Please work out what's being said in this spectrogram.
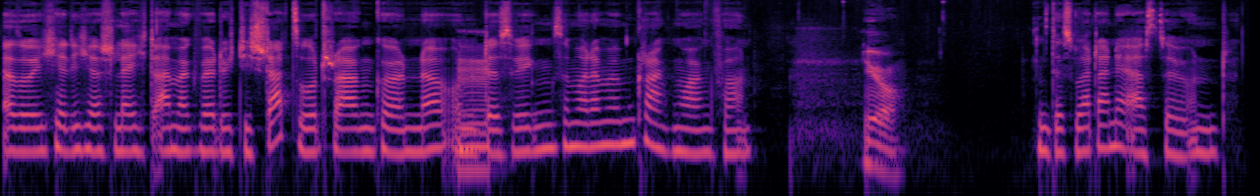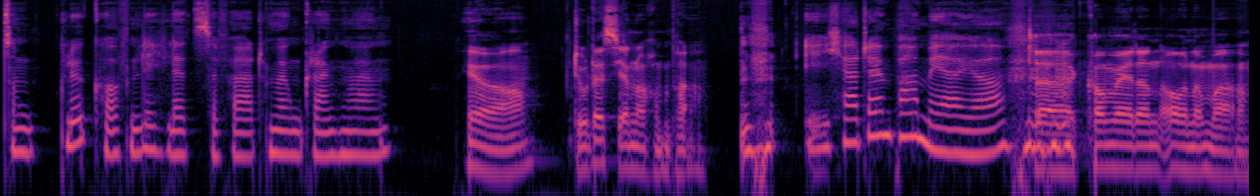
also ich hätte ich ja schlecht einmal quer durch die Stadt so tragen können, ne? Und Mhm. deswegen sind wir dann mit dem Krankenwagen gefahren. Ja. Und das war deine erste und zum Glück hoffentlich letzte Fahrt mit dem Krankenwagen. Ja. Du das ja noch ein paar. Ich hatte ein paar mehr, ja. Da kommen wir dann auch nochmal.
